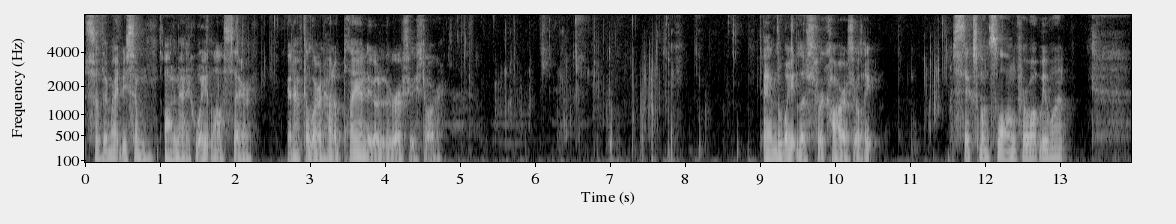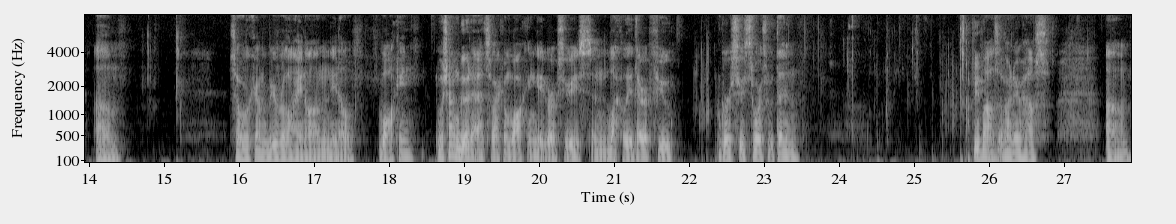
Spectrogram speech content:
So there might be some automatic weight loss there. Gonna have to learn how to plan to go to the grocery store. And the wait lists for cars are like six months long for what we want. Um, so we're to be relying on, you know, walking, which I'm good at, so I can walk and get groceries. And luckily, there are a few grocery stores within a few miles of our new house. Um,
